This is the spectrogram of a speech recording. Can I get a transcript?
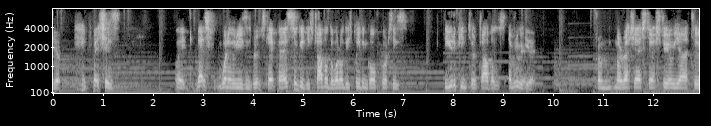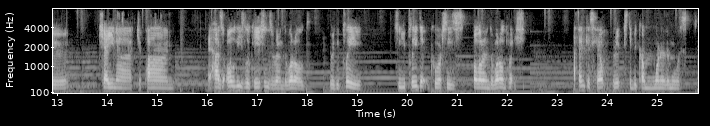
Yep. Which is like that's one of the reasons Brooks Koepka is so good. He's travelled the world. He's played in golf courses. The European Tour travels everywhere Yeah, from Mauritius to Australia to China, Japan. It has all these locations around the world where they play. So you played at courses all around the world, which I think has helped Brooks to become one of the most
